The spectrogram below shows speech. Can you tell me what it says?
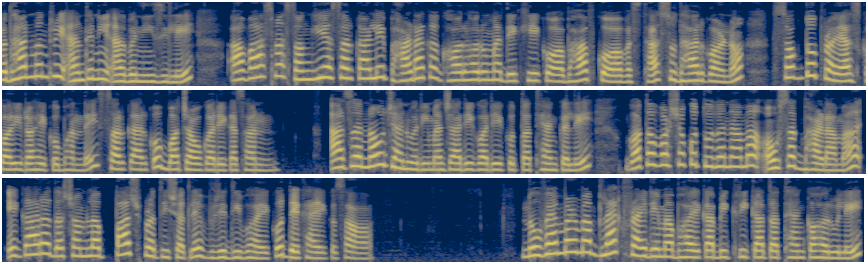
प्रधानमन्त्री एन्थनी एल्बनिजीले आवासमा संघीय सरकारले भाडाका घरहरूमा देखिएको अभावको अवस्था सुधार गर्न सक्दो प्रयास गरिरहेको भन्दै सरकारको बचाउ गरेका छन्। आज नौ जनवरीमा जारी गरिएको तथ्याङ्कले गत वर्षको तुलनामा औसत भाडामा एघार दशमलव पाँच प्रतिशतले वृद्धि भएको देखाएको छ। नोभेम्बरमा ब्ल्याक फ्राइडेमा भएका बिक्रीका तथ्याङ्कहरूले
